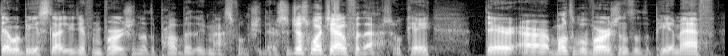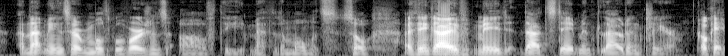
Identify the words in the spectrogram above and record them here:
there would be a slightly different version of the probability mass function there. So just watch out for that, okay? There are multiple versions of the PMF, and that means there are multiple versions of the method of moments. So I think I've made that statement loud and clear. Okay,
